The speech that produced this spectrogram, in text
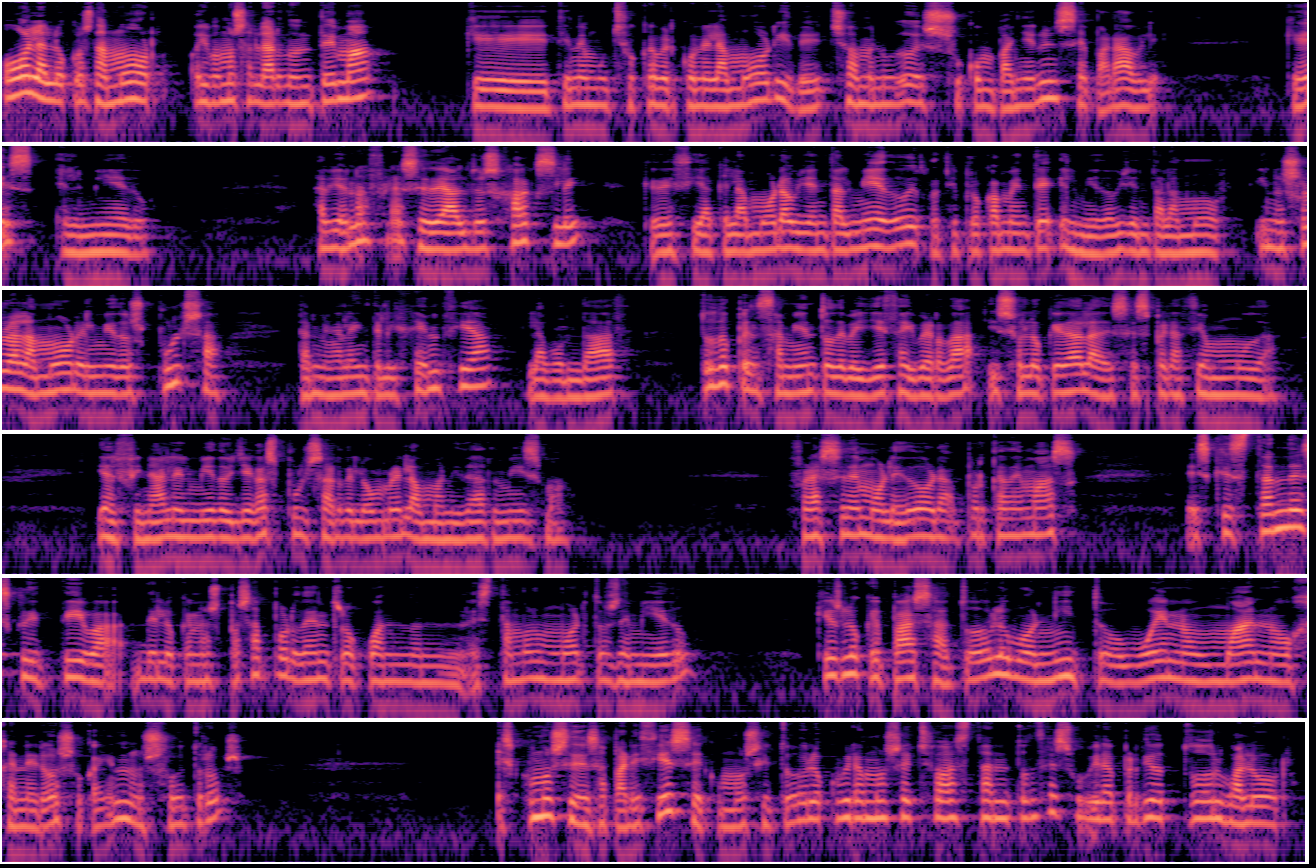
Hola, locos de amor. Hoy vamos a hablar de un tema que tiene mucho que ver con el amor y de hecho a menudo es su compañero inseparable, que es el miedo. Había una frase de Aldous Huxley que decía que el amor ahuyenta el miedo y recíprocamente el miedo ahuyenta el amor. Y no solo al amor, el miedo expulsa, también a la inteligencia, la bondad, todo pensamiento de belleza y verdad y solo queda la desesperación muda. Y al final el miedo llega a expulsar del hombre la humanidad misma. Frase demoledora, porque además es que es tan descriptiva de lo que nos pasa por dentro cuando estamos muertos de miedo. ¿Qué es lo que pasa? Todo lo bonito, bueno, humano, generoso que hay en nosotros es como si desapareciese, como si todo lo que hubiéramos hecho hasta entonces hubiera perdido todo el valor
